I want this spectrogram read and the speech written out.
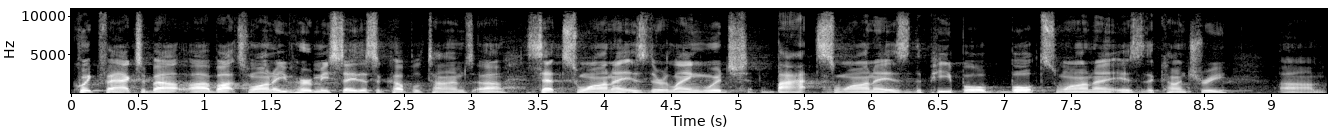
Quick facts about uh, Botswana. You've heard me say this a couple of times. Uh, Setswana is their language. Batswana is the people. Botswana is the country. Um,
